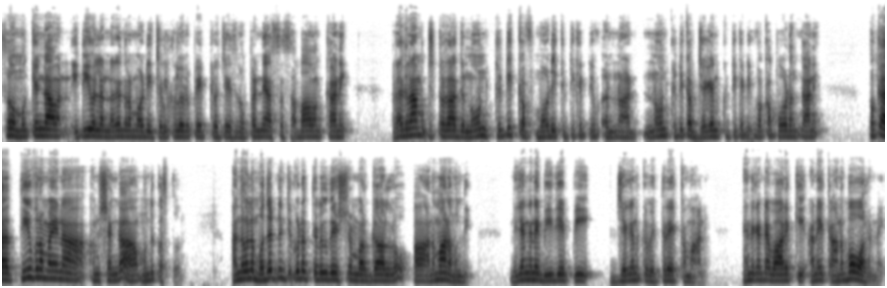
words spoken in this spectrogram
సో ముఖ్యంగా ఇటీవల నరేంద్ర మోడీ చిలకలూరుపేటలో చేసిన ఉపన్యాస స్వభావం కానీ రఘురామకృష్ణరాజు నోన్ క్రిటిక్ ఆఫ్ మోడీకి టికెట్ ఇవ్వ నోన్ క్రిటిక్ ఆఫ్ జగన్కు టికెట్ ఇవ్వకపోవడం కానీ ఒక తీవ్రమైన అంశంగా ముందుకొస్తుంది. అందువల్ల మొదటి నుంచి కూడా తెలుగుదేశం వర్గాల్లో ఆ అనుమానం ఉంది. నిజంగానే బీజేపీ జగన్కు వ్యతిరేకమా అని. ఎందుకంటే వారికి అనేక అనుభవాలు ఉన్నాయి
